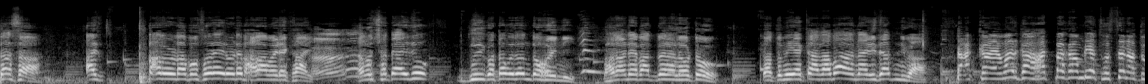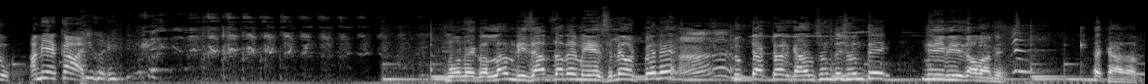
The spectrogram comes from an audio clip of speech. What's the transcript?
চাচা আজ বারোটা বছরে এই রোডে ভাড়া মেরে খাই আমার সাথে আজ দুই কথা পর্যন্ত হয়নি। ভাড়া নিয়ে বাঁধবে না নোটো তা তুমি একা যাবা না রিজার্ভ নিবা? টাকায় আমার গা হাত পা কামড়িয়ে থসছে না তো। আমি একাই। মনে করলাম, রিজার্ভ যাবে, মেয়ে ছেলে উঠবে না। টুকটাক গান শুনতে শুনতে নিরিবিরি যাবানে দেখা যাবে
